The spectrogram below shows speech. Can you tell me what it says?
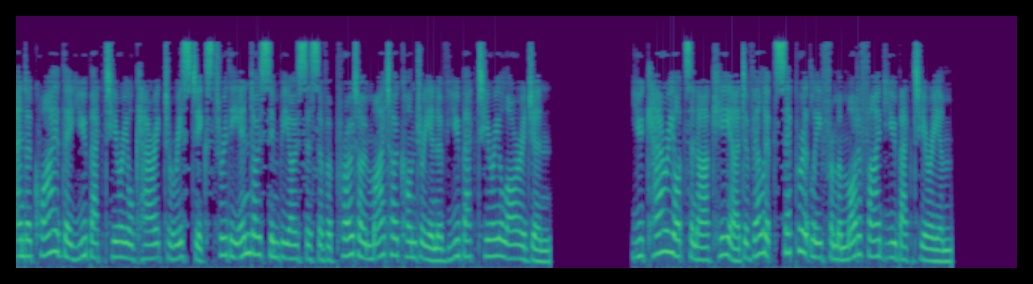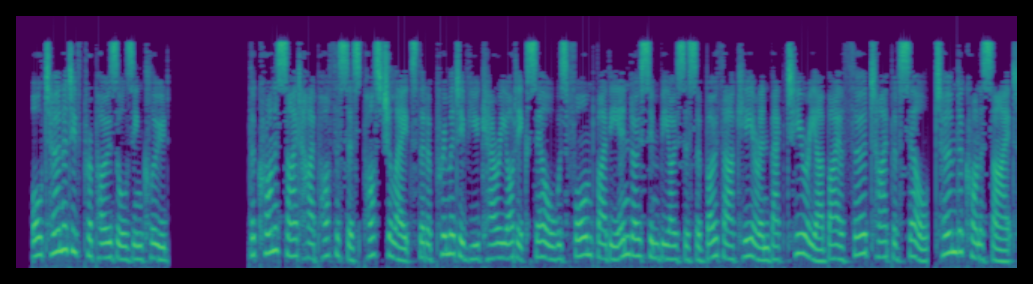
and acquired their eubacterial characteristics through the endosymbiosis of a proto-mitochondrion of eubacterial origin. Eukaryotes and archaea developed separately from a modified eubacterium. Alternative proposals include the chronocyte hypothesis postulates that a primitive eukaryotic cell was formed by the endosymbiosis of both archaea and bacteria by a third type of cell, termed a chronocyte.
